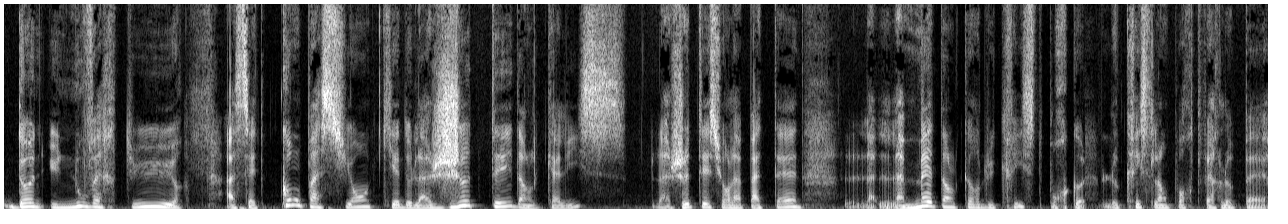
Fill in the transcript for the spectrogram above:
donne une ouverture à cette compassion qui est de la jeter dans le calice la jeter sur la patène, la, la mettre dans le cœur du Christ pour que le Christ l'emporte vers le Père.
